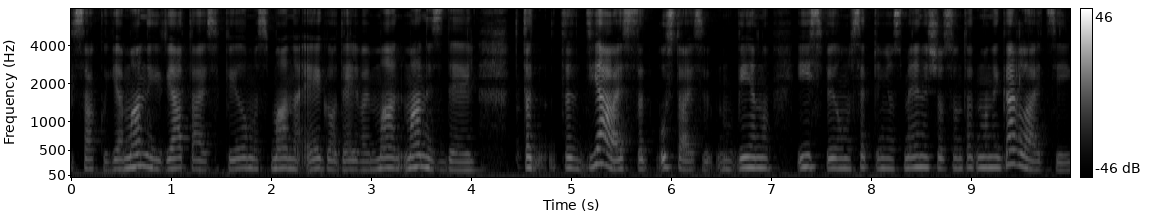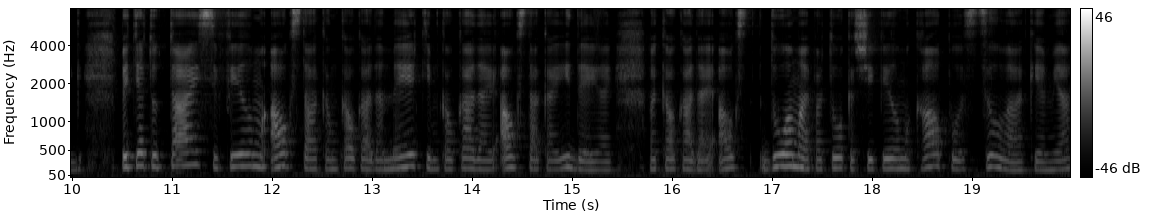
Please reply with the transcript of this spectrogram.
saku, ja man ir jātaisa filmas mana ego dēļ vai man, manis dēļ, tad, tad jā, es tad uztaisu vienu īsu filmu septiņos mēnešos, un tad man ir garlaicīgi. Bet ja tu taisi filmu augstākam kaut kādam mērķim, kaut kādai augstākai idejai, vai kaut kādai augst, domai par to, ka šī filma kalpos cilvēkiem, ja,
